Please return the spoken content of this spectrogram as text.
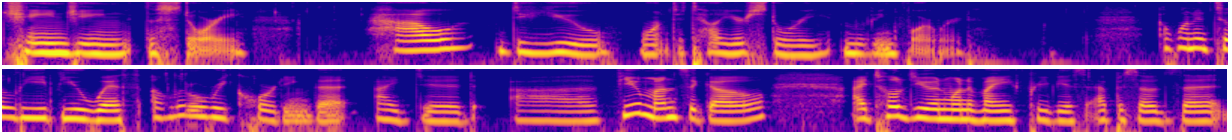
changing the story. How do you want to tell your story moving forward? I wanted to leave you with a little recording that I did a few months ago. I told you in one of my previous episodes that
